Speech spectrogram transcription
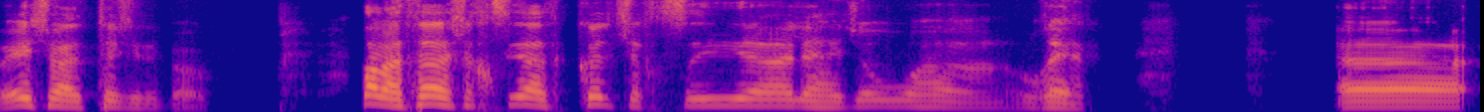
ويعيشوا هذه التجربة. طبعا ثلاث شخصيات كل شخصية لها جوها وغير آه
